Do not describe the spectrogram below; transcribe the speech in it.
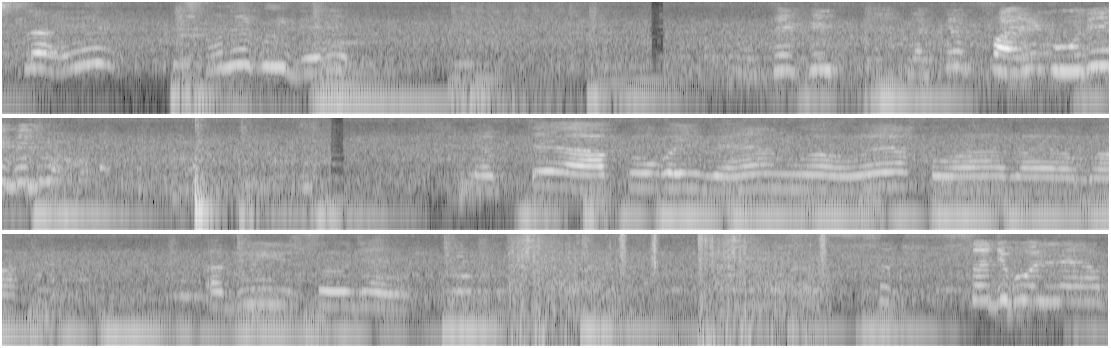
मसला है सोने को दे रहे। लगता है फायरिंग हो रही है इधर लगता है आपको कोई वहम हुआ होगा ख्वाब आया होगा। अभी सो जाए। सच बोल रहे हैं आप।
